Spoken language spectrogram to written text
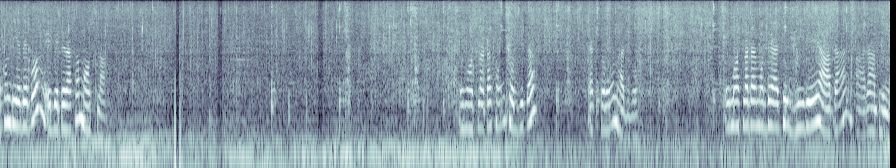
এখন দিয়ে দেব এই বেটে রাখা মশলা। এই মশলাটার সঙ্গে সবজিটা একসঙ্গে ভাজবো। এই মশলাটার মধ্যে আছে জিরে, আদা আর রাঁধুনি।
